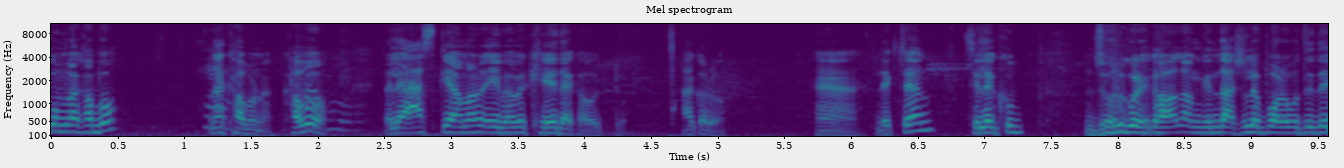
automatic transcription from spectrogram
কমলা খাব? না খাব না খাব? তাহলে আজকে আমার এইভাবে খেয়ে দেখাও একটু। হা করো। হ্যাঁ দেখছেন? ছেলে খুব জোর করে খাওয়ালাম কিন্তু আসলে পরবর্তীতে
